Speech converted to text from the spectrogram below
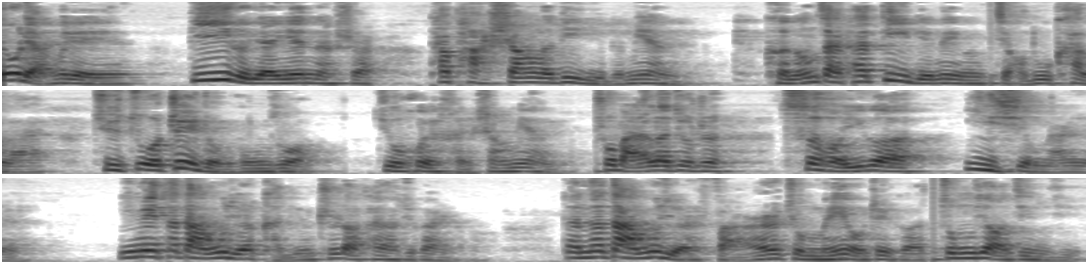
有两个原因，第一个原因呢是她怕伤了弟弟的面子，可能在她弟弟那个角度看来，去做这种工作就会很伤面子。说白了就是伺候一个异性男人，因为她大姑姐肯定知道她要去干什么，但他大姑姐反而就没有这个宗教禁忌，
